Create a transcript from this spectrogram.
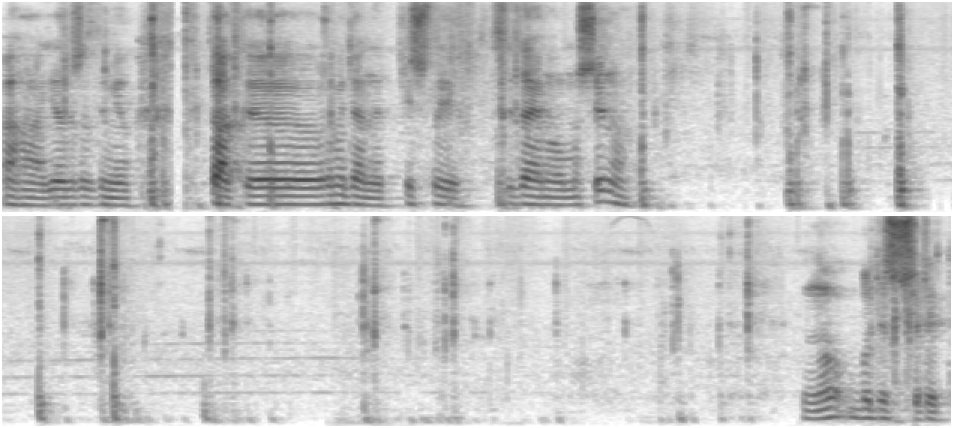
Ага, я зрозумів. Так, е, громадяни, пішли, сідаємо в машину. Ну, будеш ширити.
